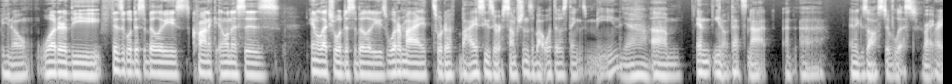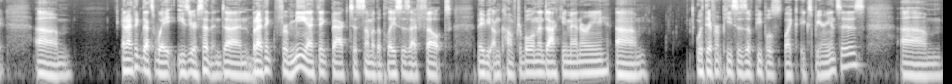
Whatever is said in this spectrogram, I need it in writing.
you know what are the physical disabilities, chronic illnesses, intellectual disabilities. What are my sort of biases or assumptions about what those things mean? Yeah. um, and you know that's not an, uh, an exhaustive list, Right. Right. Um, and I think that's way easier said than done. Mm-hmm. But I think for me, I think back to some of the places I felt maybe uncomfortable in the documentary um, with different pieces of people's like experiences, um,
